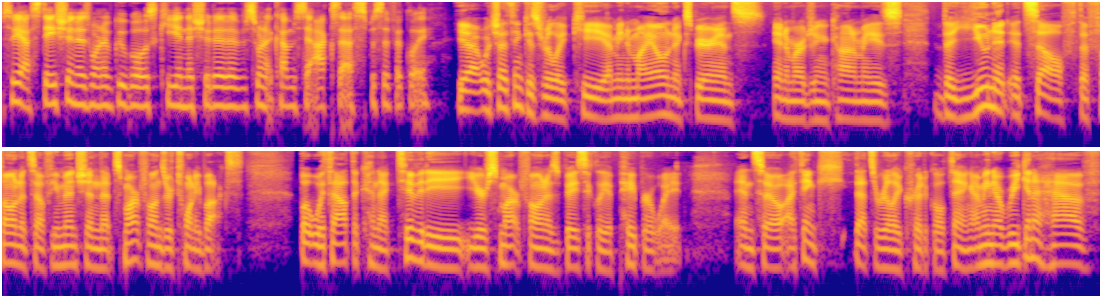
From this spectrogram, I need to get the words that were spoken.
So yeah, Station is one of Google's key initiatives when it comes to access specifically. Yeah, which I think is really key. I mean, in my own experience in emerging economies, the unit itself, the phone itself, you mentioned that smartphones are 20 bucks. But without the connectivity, your smartphone is basically a paperweight. And so I think that's a really critical thing. I mean, are we going to have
